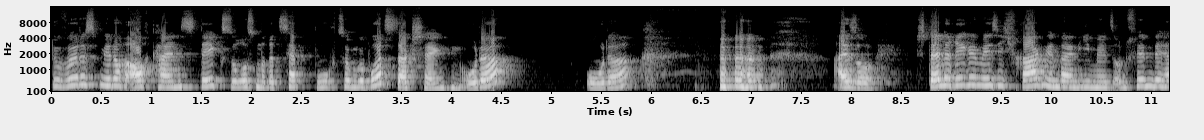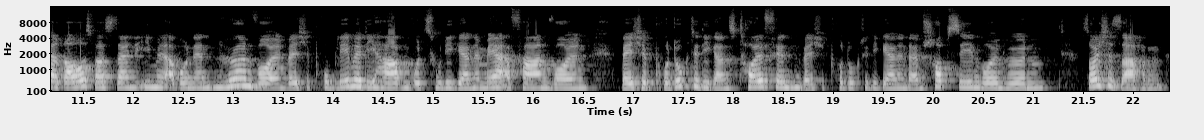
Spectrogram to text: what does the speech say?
du würdest mir doch auch kein Steaksoßen-Rezeptbuch zum Geburtstag schenken, oder? Oder? also, Stelle regelmäßig Fragen in deinen E-Mails und finde heraus, was deine E-Mail-Abonnenten hören wollen, welche Probleme die haben, wozu die gerne mehr erfahren wollen, welche Produkte die ganz toll finden, welche Produkte die gerne in deinem Shop sehen wollen würden. Solche Sachen.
